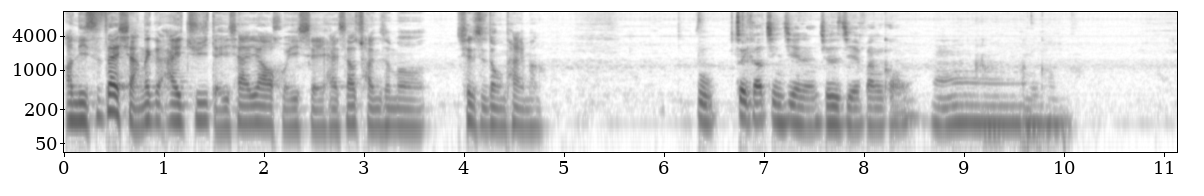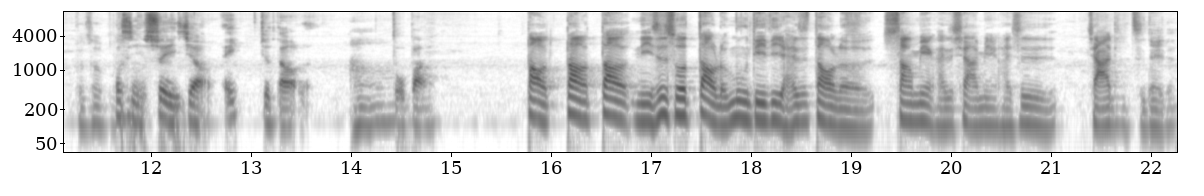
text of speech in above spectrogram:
啊！你是在想那个 IG 等一下要回谁，还是要传什么现实动态吗？不，最高境界呢就是直接放空，哦，放空，不错不错或是你睡一觉，哎、就到了，啊！多棒！到到到，你是说到了目的地，还是到了上面，还是下面，还是家里之类的？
